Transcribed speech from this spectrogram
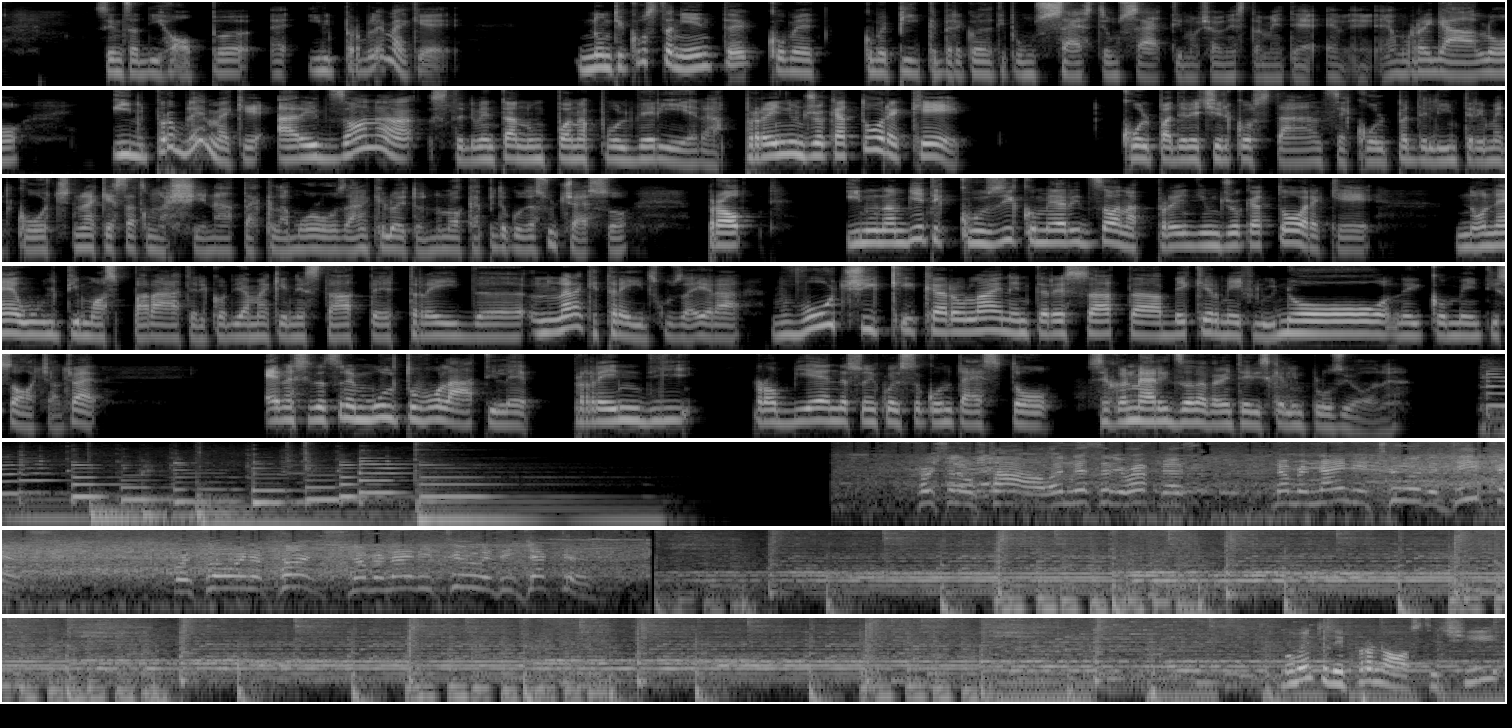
senza D-Hop. Eh, il problema è che non ti costa niente come, come pick, perché cosa tipo un sesto e un settimo, cioè onestamente è, è un regalo il problema è che Arizona sta diventando un po' una polveriera. Prendi un giocatore che, colpa delle circostanze, colpa dell'interim head coach, non è che è stata una scenata clamorosa, anche lui ha detto non ho capito cosa è successo, però in un ambiente così come Arizona prendi un giocatore che non è ultimo a sparate, ricordiamo che in estate trade, non era che trade, scusa, era voci che Carolina è interessata a Baker Mayfield, no, nei commenti social, cioè è una situazione molto volatile. Prendi Robbie Anderson in questo contesto, secondo me Arizona veramente rischia l'implosione. Personal foul, unnecessary roughness. Number 92 of the defense for throwing a punch. Number 92 is ejected. Momento dei pronostici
